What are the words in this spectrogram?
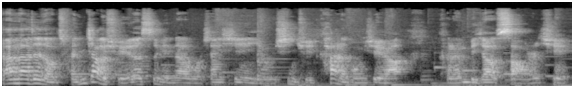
当然，这种纯教学的视频呢，我相信有兴趣看的同学啊，可能比较少，而且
